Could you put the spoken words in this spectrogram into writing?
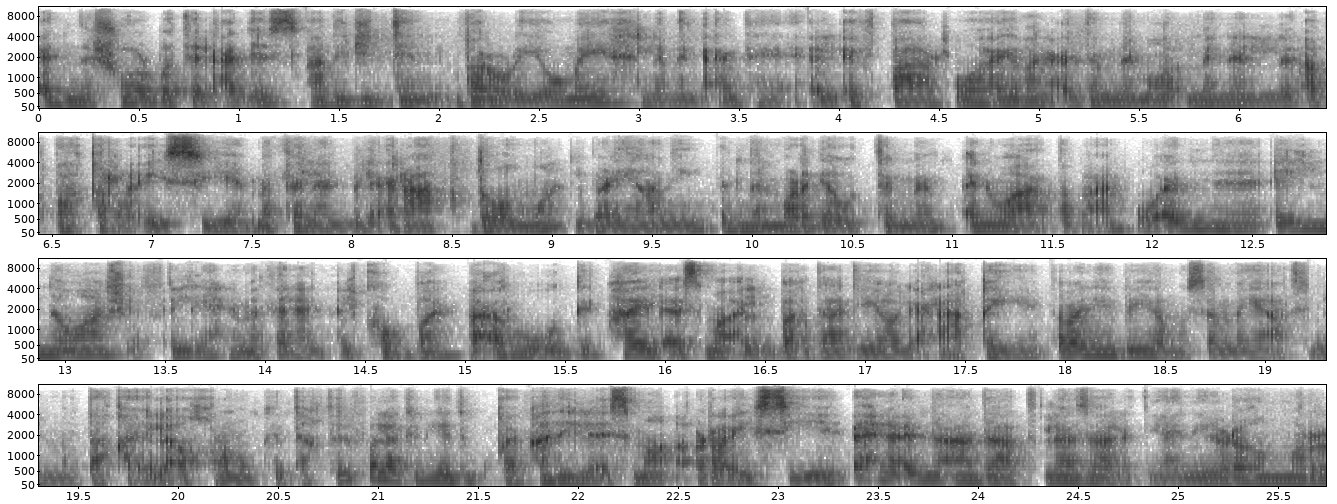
عندنا شوربة العدس. هذه جدا ضرورية وما يخلى من عندها الإفطار. وأيضا عندنا من المو... من الأطباق الرئيسية مثلا بالعراق دولمة البرياني. عندنا المرقة والتمم أنواع طبعا. وعندنا النواشف اللي إحنا مثلا الكبة عروق. هاي الأسماء البغدادية والعراقية. طبعا هي بها مسميات من منطقة إلى أخرى ممكن تختلف ولكن هي تبقى هذه الأسماء الرئيسية. إحنا عندنا عادات لا زالت يعني رغم مر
